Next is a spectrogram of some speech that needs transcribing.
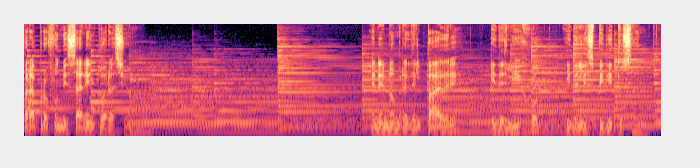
para profundizar en tu oración. En el nombre del Padre, y del Hijo, y del Espíritu Santo.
